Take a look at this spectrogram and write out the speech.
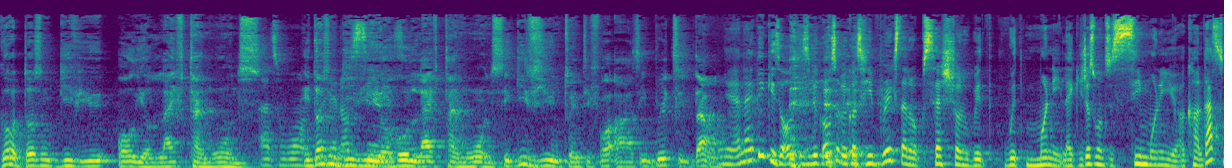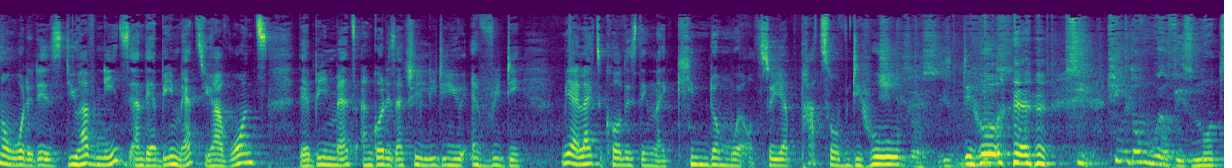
God doesn't give you all your lifetime once. As one. He doesn't give you your serious. whole lifetime once. He gives you in 24 hours. He breaks it down. Yeah, and I think it's al- it's bec- also because he breaks that obsession with with money. Like you just want to see money in your account. That's not what it is. Do You have needs and they're being met. You have wants, they're being met, and God is actually leading you every day. Me, I like to call this thing like kingdom wealth. So you're part of the whole, Jesus. The whole. See, kingdom wealth is not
